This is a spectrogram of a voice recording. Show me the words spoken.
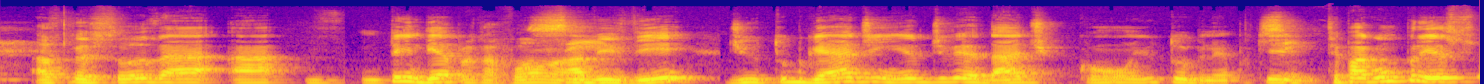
as pessoas a, a entender a plataforma, a Sim. viver de YouTube, ganhar dinheiro de verdade com o YouTube, né? Porque Sim. você pagou um preço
